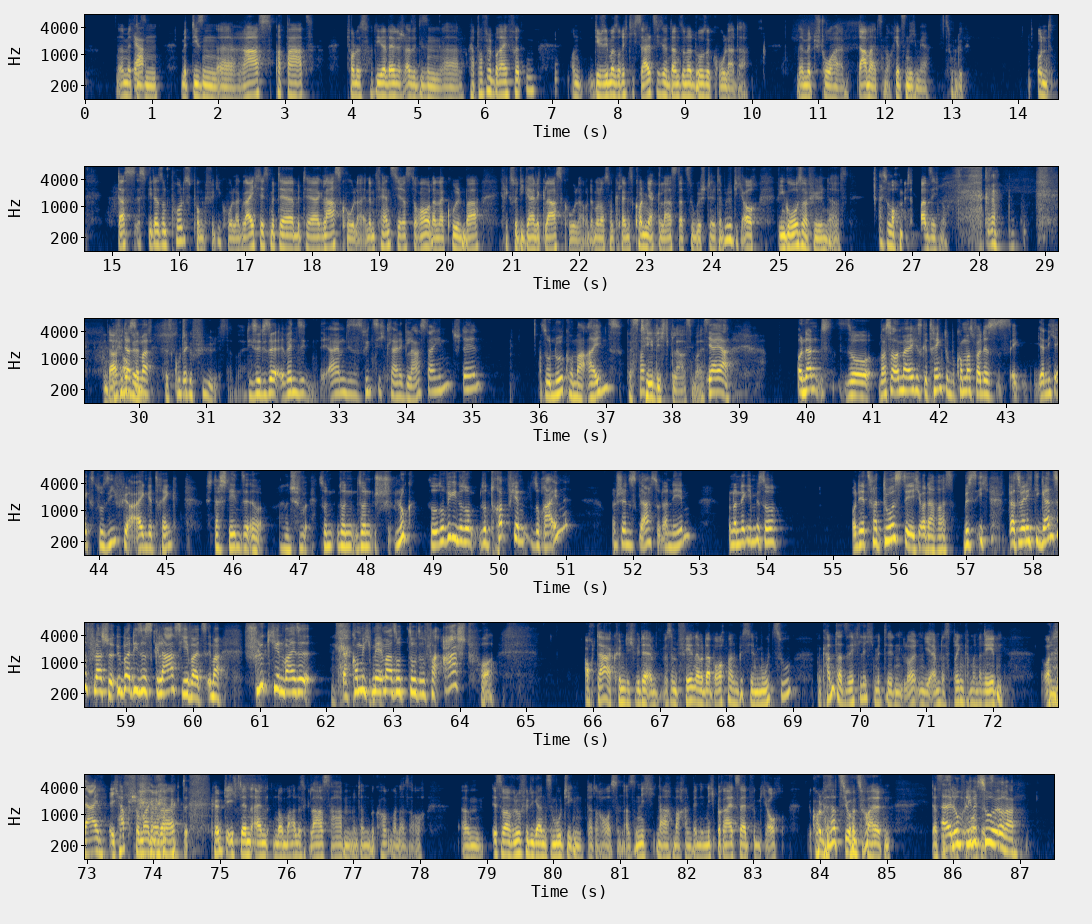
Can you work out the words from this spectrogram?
ne, mit Ja. diesen, mit diesen äh, Raspatat, tolles Niederländisch, also diesem äh, Kartoffelbrei-Fritten und die immer so richtig salzig sind, dann so eine Dose Cola da. Ne, mit Strohhalm. Damals noch, jetzt nicht mehr, zum Glück. Und das ist wieder so ein Pulspunkt für die Cola. Gleich ist mit der, mit der Glas-Cola. In einem fancy Restaurant oder einer coolen Bar kriegst du die geile Glas-Cola und immer noch so ein kleines Cognac-Glas dazugestellt, damit du dich auch wie ein großer fühlen darfst. Also, Auch mit 20 noch. Und da Ich ist das immer- das gute Gefühl ist dabei. diese, diese, wenn sie einem dieses winzig kleine Glas dahin stellen, so 0,1. Das. Teelichtglas meist. Ja, ja. Und dann so, was auch immer, welches Getränk du bekommen hast, weil das ist e- ja nicht exklusiv für ein Getränk. Da stehen sie, äh, so so, so, so ein Schluck, so, so wirklich nur so, so ein Tröpfchen so rein. Und stellen sie das Glas so daneben. Und dann denke ich mir so, und jetzt verdurste ich oder was? Bis ich, also wenn ich die ganze Flasche über dieses Glas jeweils immer schlückchenweise, da komme ich mir immer so, so, so verarscht vor. Auch da könnte ich wieder was empfehlen, aber da braucht man ein bisschen Mut zu. Man kann tatsächlich mit den Leuten, die einem das bringen, kann man reden. Und Nein. ich habe schon mal gesagt, könnte ich denn ein normales Glas haben und dann bekommt man das auch. Ähm, ist aber nur für die ganz Mutigen da draußen. Also nicht nachmachen, wenn ihr nicht bereit seid, wirklich auch eine Konversation zu halten. Das Äh, liebe. Zuhörer.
